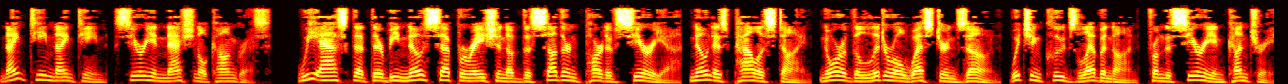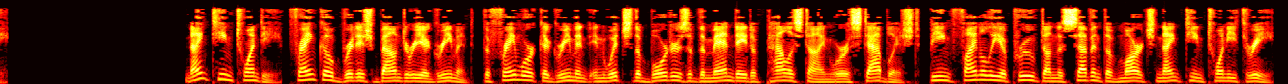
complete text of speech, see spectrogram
1919, Syrian National Congress we ask that there be no separation of the southern part of Syria, known as Palestine, nor of the littoral western zone, which includes Lebanon, from the Syrian country. 1920, Franco-British Boundary Agreement, the framework agreement in which the borders of the Mandate of Palestine were established, being finally approved on 7 March 1923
